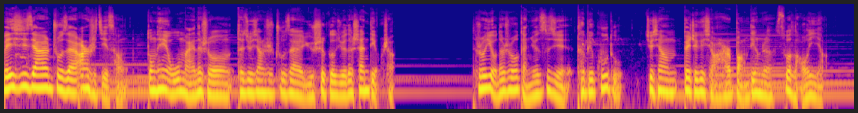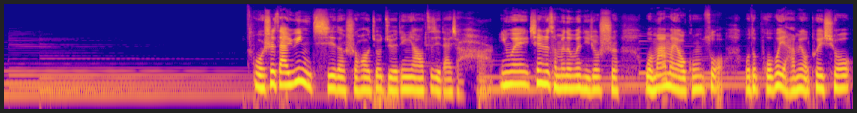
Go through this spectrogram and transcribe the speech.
维西家住在二十几层，冬天有雾霾的时候，他就像是住在与世隔绝的山顶上。他说：“有的时候感觉自己特别孤独，就像被这个小孩绑定着坐牢一样。”我是在孕期的时候就决定要自己带小孩，因为现实层面的问题就是我妈妈要工作，我的婆婆也还没有退休，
